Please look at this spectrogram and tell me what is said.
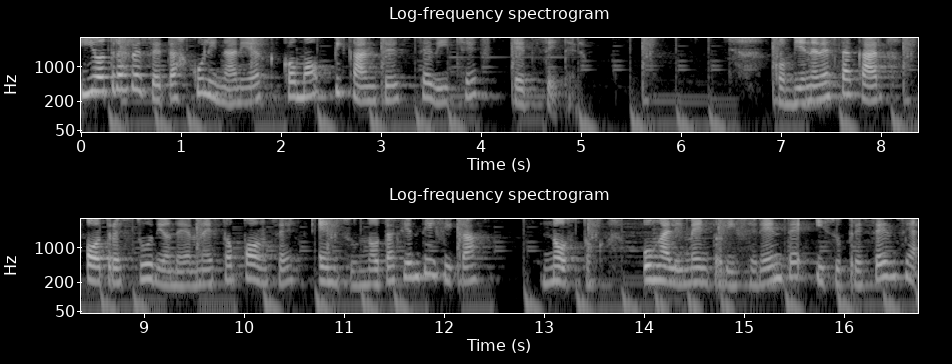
y otras recetas culinarias como picantes, ceviche, etc. Conviene destacar otro estudio de Ernesto Ponce en su nota científica, Nostoc, un alimento diferente y su presencia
